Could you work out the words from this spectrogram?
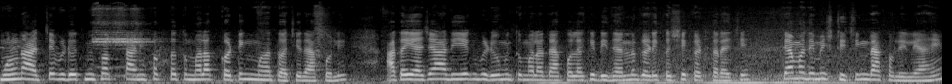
म्हणून आजच्या व्हिडिओत मी फक्त आणि फक्त तुम्हाला कटिंग महत्त्वाची दाखवली. आता याच्या आधी एक व्हिडिओ मी तुम्हाला दाखवला की डिझायनर गडे कसे कट करायचे त्यामध्ये मी स्टिचिंग दाखवलेली आहे.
